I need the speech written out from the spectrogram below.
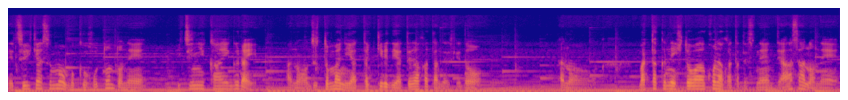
で、ツイキャスも僕ほとんどね、1、2回ぐらい、あの、ずっと前にやったっきりでやってなかったんですけど、あの、全くね、人は来なかったですね。で、朝のね、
